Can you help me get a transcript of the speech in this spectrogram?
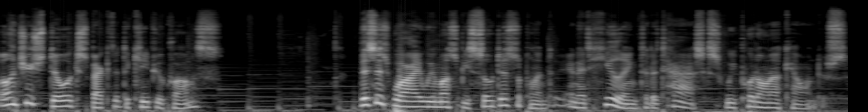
Aren't you still expected to keep your promise? This is why we must be so disciplined in adhering to the tasks we put on our calendars.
